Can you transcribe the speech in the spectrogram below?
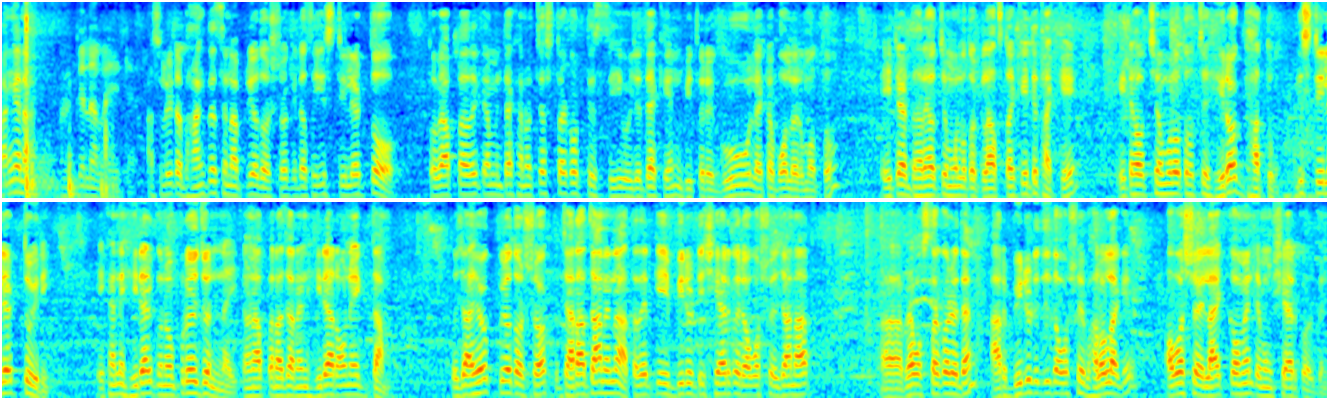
ভাঙে না? ভাগ্যে না ভাই এটা। আসলে এটা ভাঙতেছে না প্রিয় দর্শক এটা হচ্ছে স্টিলের তো। তবে আপনাদেরকে আমি দেখানোর চেষ্টা করতেছি ওই যে দেখেন ভিতরে গুল একটা বলের মতো। এইটার ধারে হচ্ছে মূলত গ্লাসটা কেটে থাকে। এটা হচ্ছে মূলত হচ্ছে হীরক ধাতু স্টিলের তৈরি। এখানে হীরার কোনো প্রয়োজন নাই কারণ আপনারা জানেন হীরার অনেক দাম। তো যাই হোক প্রিয় দর্শক যারা জানে না তাদেরকে এই ভিডিওটি শেয়ার করে অবশ্যই জানার। ব্যবস্থা করে দেন। আর ভিডিওটি যদি অবশ্যই ভালো লাগে, অবশ্যই লাইক কমেন্ট এবং শেয়ার করবেন।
